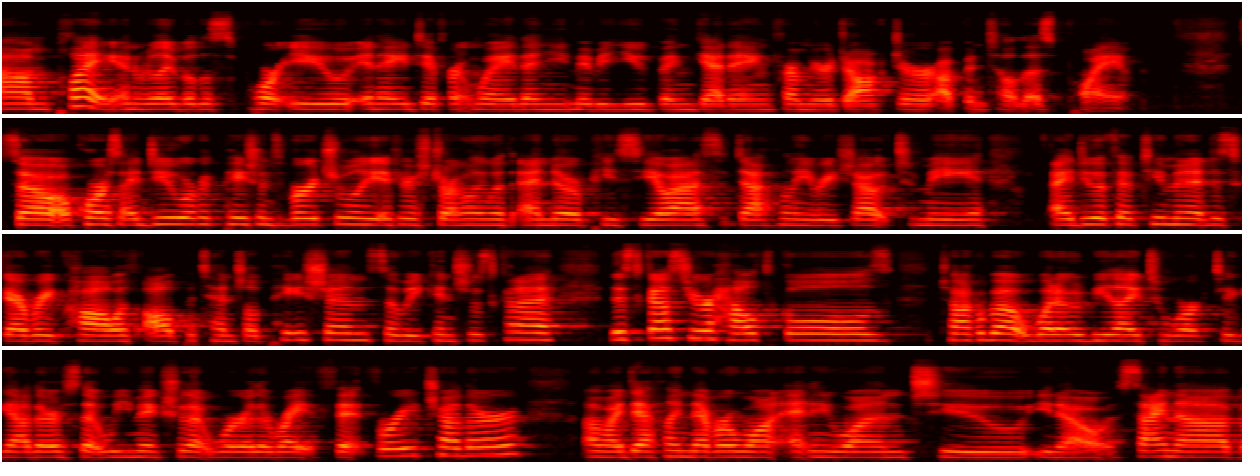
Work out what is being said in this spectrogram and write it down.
um, play and really be able to support you in a different way than you, maybe you've been getting from your doctor up until this point. So, of course, I do work with patients virtually. If you're struggling with endo or PCOS, definitely reach out to me. I do a 15 minute discovery call with all potential patients so we can just kind of discuss your health goals, talk about what it would be like to work together so that we make sure that we're the right fit for each other. Um, I definitely never want anyone to, you know, sign up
